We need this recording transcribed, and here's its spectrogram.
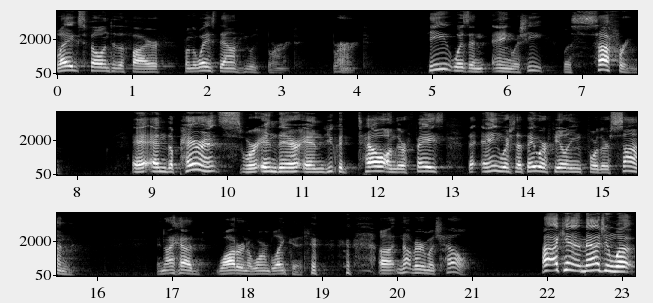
legs fell into the fire. From the waist down, he was burned. Burned. He was in anguish. He was suffering. And the parents were in there, and you could tell on their face the anguish that they were feeling for their son. And I had water and a warm blanket. uh, not very much help. I can't imagine what,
